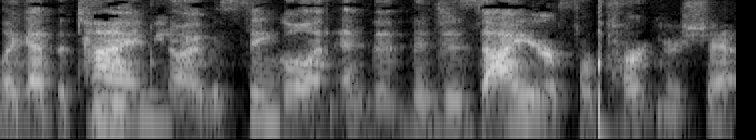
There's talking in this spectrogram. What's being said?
Like at the mm. time you know i was single and, and the, the desire for partnership.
